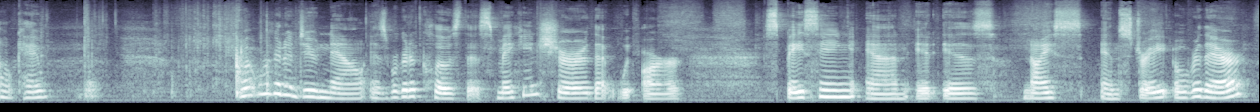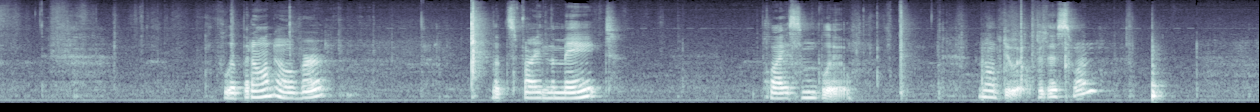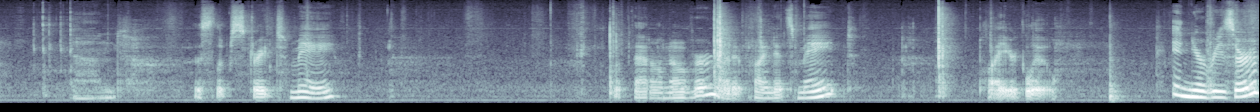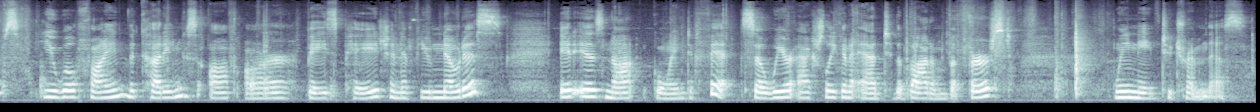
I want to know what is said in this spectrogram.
Okay, we're going to do now is we're going to close this, making sure that we are spacing and it is nice and straight over there. Flip it on over. Let's find the mate. Apply some glue. And I'll do it for this one. And this looks straight to me that on over, let it find its mate, apply your glue. In your reserves, you will find the cuttings off our base page, and if you notice, it is not going to fit. So we are actually going to add to the bottom, but first, we need to trim this.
